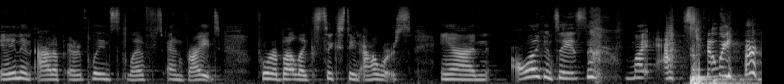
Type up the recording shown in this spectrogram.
in and out of airplanes left and right for about like 16 hours, and all I can say is my ass really hurts.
